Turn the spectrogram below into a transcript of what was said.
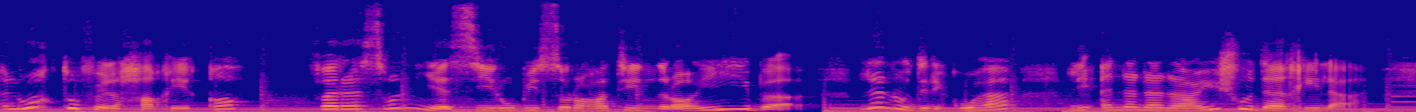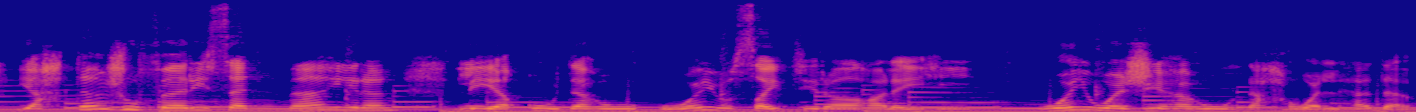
الوقت في الحقيقة فرس يسير بسرعة رهيبة لا ندركها لأننا نعيش داخله. يحتاج فارسا ماهرا ليقوده ويسيطر عليه ويوجهه نحو الهدف.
